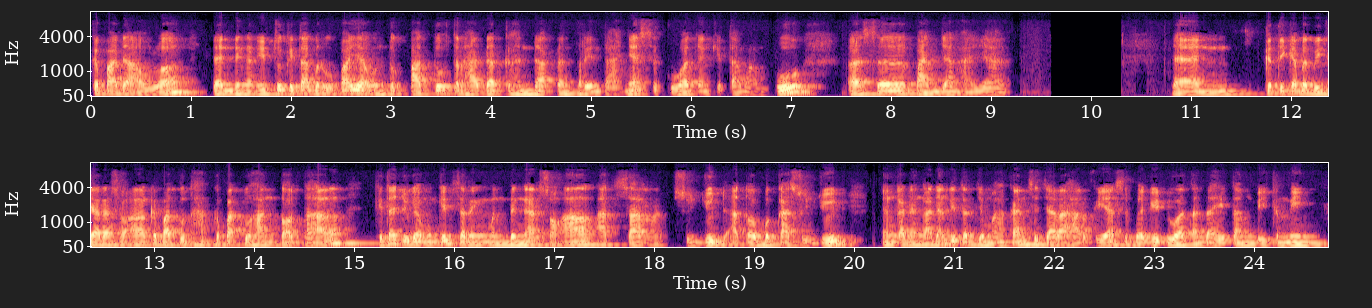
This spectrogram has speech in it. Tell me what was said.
kepada Allah dan dengan itu kita berupaya untuk patuh terhadap kehendak dan perintahnya sekuat yang kita mampu uh, sepanjang hayat. Dan ketika berbicara soal kepatuhan, kepatuhan total, kita juga mungkin sering mendengar soal atsar sujud atau bekas sujud yang kadang-kadang diterjemahkan secara harfiah sebagai dua tanda hitam di kening.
